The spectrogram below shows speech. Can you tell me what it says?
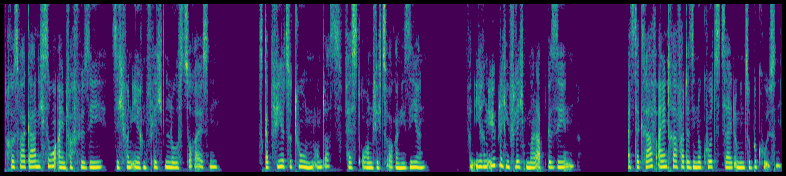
Doch es war gar nicht so einfach für sie, sich von ihren Pflichten loszureißen. Es gab viel zu tun, um das Fest ordentlich zu organisieren. Von ihren üblichen Pflichten mal abgesehen. Als der Graf eintraf, hatte sie nur kurze Zeit, um ihn zu begrüßen.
